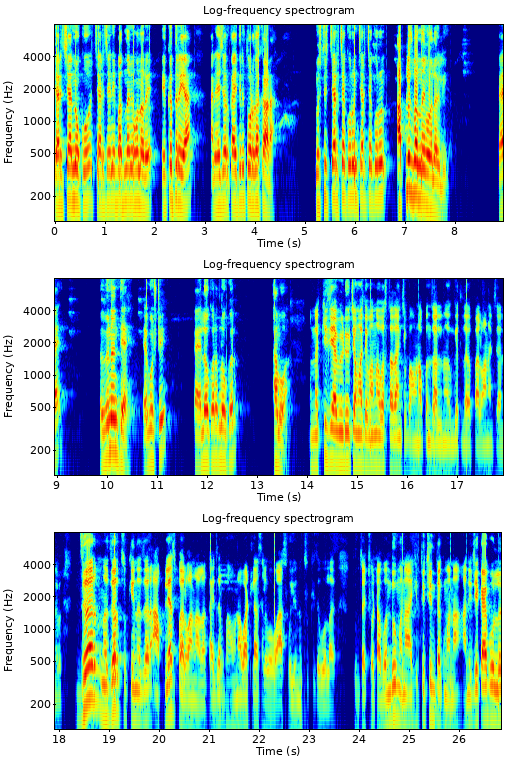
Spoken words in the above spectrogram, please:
चर्चा नको चर्चेने बदनामी होणार आहे. एकत्र या आणि ह्याच्यावर काहीतरी तोडगा काढा. नुसती चर्चा करून चर्चा करून आपलीच बदनामी व्हायला लागली. काय? विनंती आहे या गोष्टी. काय? लवकरात लवकर थांबवा. नक्कीच या व्हिडिओच्या माध्यमांना वस्तादांची भावना पण जाणून घेतलं पहलवानांची जाणून जर नजर चुकीनं जर आपल्याच पालवानाला काय जर भावना वाटल्या असेल बाबा आसवलीनं चुकीचं बोला तुमचा छोटा बंधू म्हणा हितचिंतक म्हणा आणि जे काय बोललं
